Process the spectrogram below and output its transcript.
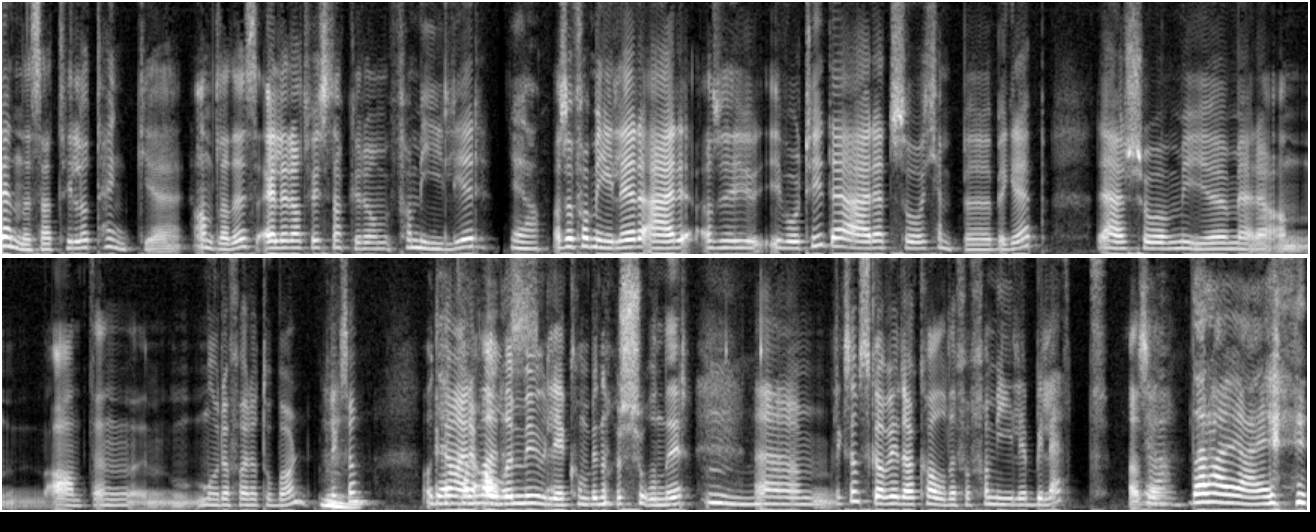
venne seg til å tenke annerledes. Eller at vi snakker om familier. Ja. Altså Familier er altså i, i vår tid det er et så kjempebegrep. Det er så mye mer an, annet enn mor og far og to barn, Mm. liksom. Og Det kan være alle s- mulige kombinasjoner. Mm. Um, liksom, skal vi da kalle det for familiebillett? Altså, ja, der har jeg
